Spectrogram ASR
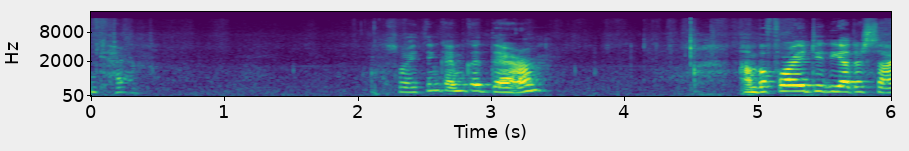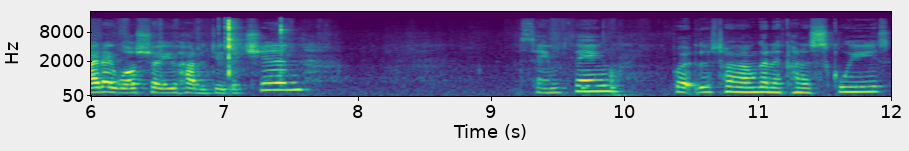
Okay. So I think I'm good there. Um, before I do the other side, I will show you how to do the chin. Same thing. But this time I'm going to kind of squeeze.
